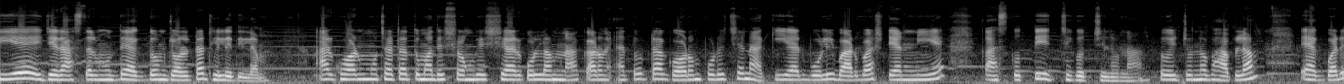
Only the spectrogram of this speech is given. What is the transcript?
দিয়ে এই যে রাস্তার মধ্যে একদম জলটা ঢেলে দিলাম। আর ঘর মোছাটা তোমাদের সঙ্গে শেয়ার করলাম না, কারণ এতটা গরম পড়েছে না, কি আর বলি, বারবার স্ট্যান্ড নিয়ে কাজ করতে ইচ্ছে করছিল না। তো এর জন্য ভাবলাম একবারে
